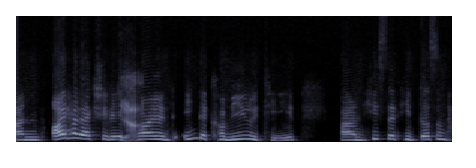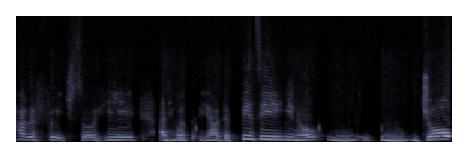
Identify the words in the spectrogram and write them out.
And I had actually a yeah. client in the community and he said he doesn't have a fridge so he and he was he had a busy you know mm, mm, job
